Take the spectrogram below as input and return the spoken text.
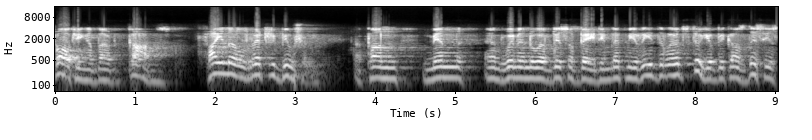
talking about God's final retribution upon men and women who have disobeyed him. Let me read the words to you because this is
